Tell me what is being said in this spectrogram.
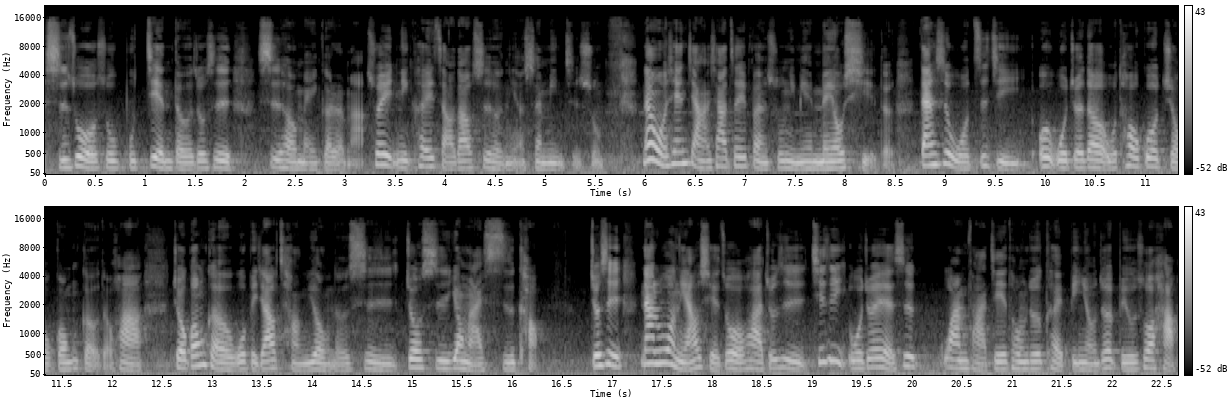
实作的书不见得就是适合每一个人嘛，所以你可以找到适合你的生命之书。那我先讲一下这一本书里面没有写的，但是我自己我我觉得我透过九宫格的话，九宫格我比较常用的是就是用来思考，就是那如果你要写作的话，就是其实我觉得也是万法皆通，就是可以并用。就比如说好，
